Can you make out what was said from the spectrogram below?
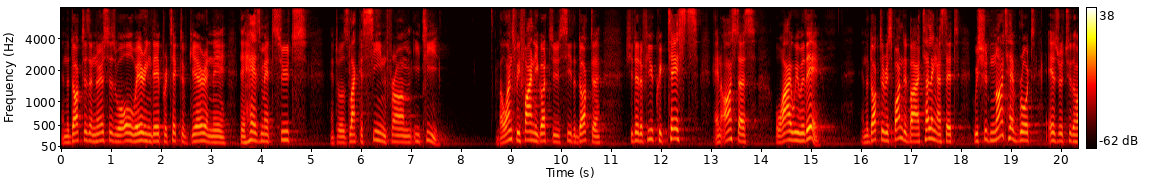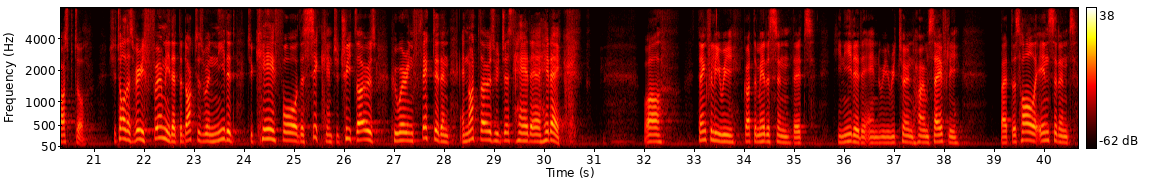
And the doctors and nurses were all wearing their protective gear and their, their hazmat suits. It was like a scene from E.T. But once we finally got to see the doctor, she did a few quick tests and asked us why we were there. And the doctor responded by telling us that we should not have brought Ezra to the hospital she told us very firmly that the doctors were needed to care for the sick and to treat those who were infected and, and not those who just had a headache. Well, thankfully, we got the medicine that he needed and we returned home safely. But this whole incident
